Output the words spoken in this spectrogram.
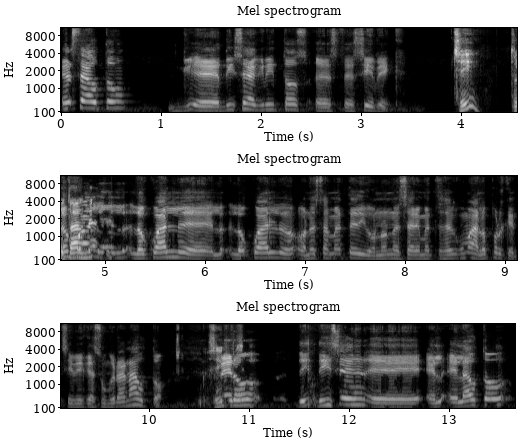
este auto dice a gritos este, Civic Sí, totalmente. Lo cual, eh, lo cual, honestamente digo, no necesariamente es algo malo porque el Civic es un gran auto. pero dice, eh, el, auto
